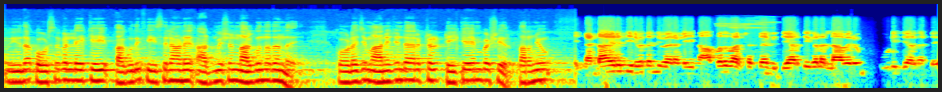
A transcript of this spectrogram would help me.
വിവിധ കോഴ്സുകളിലേക്ക് പകുതി ഫീസിലാണ് അഡ്മിഷൻ നൽകുന്നതെന്ന് college managing director T K M Basheer പറഞ്ഞു. രണ്ടായിരത്തി ഇരുപത്തഞ്ച് വരെയുള്ള ഈ നാൽപ്പത് വർഷത്തെ വിദ്യാർത്ഥികൾ എല്ലാവരും കൂടി ചേർന്നിട്ട്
